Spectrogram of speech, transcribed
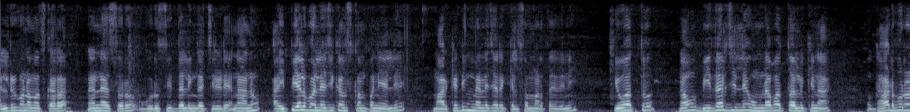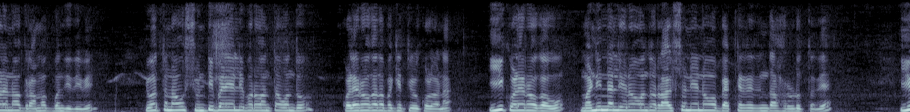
ಎಲ್ರಿಗೂ ನಮಸ್ಕಾರ. ನನ್ನ ಹೆಸರು ಗುರು ಸಿದ್ಧಲಿಂಗ ಚಿರಡೆ. ನಾನು ಐ ಪಿ ಎಲ್ ಬಯಾಲಜಿಕಲ್ಸ್ ಕಂಪನಿಯಲ್ಲಿ ಮಾರ್ಕೆಟಿಂಗ್ ಮ್ಯಾನೇಜರ್ ಕೆಲಸ ಮಾಡ್ತಾ ಇದ್ದೀನಿ. ಇವತ್ತು ನಾವು ಬೀದರ್ ಜಿಲ್ಲೆ ಹುಮ್ನಾಬಾದ್ ತಾಲೂಕಿನ ಘಾಟ್ಬುರಳೆ ಅನ್ನೋ ಗ್ರಾಮಕ್ಕೆ ಬಂದಿದ್ದೀವಿ. ಇವತ್ತು ನಾವು ಶುಂಠಿ ಬೆಳೆಯಲ್ಲಿ ಬರುವಂಥ ಒಂದು ಕೊಳೆ ರೋಗದ ಬಗ್ಗೆ ತಿಳ್ಕೊಳ್ಳೋಣ. ಈ ಕೊಳೆ ರೋಗವು ಮಣ್ಣಿನಲ್ಲಿರೋ ಒಂದು ರಾಲ್ಸೋನಿ ಎನ್ನುವ ಬ್ಯಾಕ್ಟೀರಿಯಾದಿಂದ ಹರಡುತ್ತದೆ. ಈ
